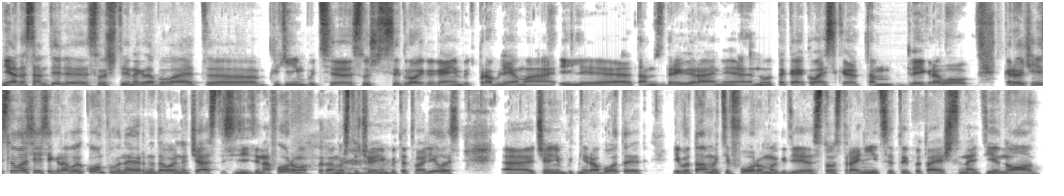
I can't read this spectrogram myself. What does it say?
Не, на самом деле, слушайте, иногда бывает э, какие-нибудь, слушайте, с игрой какая-нибудь проблема или там с драйверами. Ну, вот такая классика там для игрового. Короче, если у вас есть игровой комп, вы, наверное, довольно часто сидите на форумах, потому что что-нибудь отвалилось, э, что-нибудь не работает. И вот там эти форумы, где 100 страниц, и ты пытаешься найти, но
